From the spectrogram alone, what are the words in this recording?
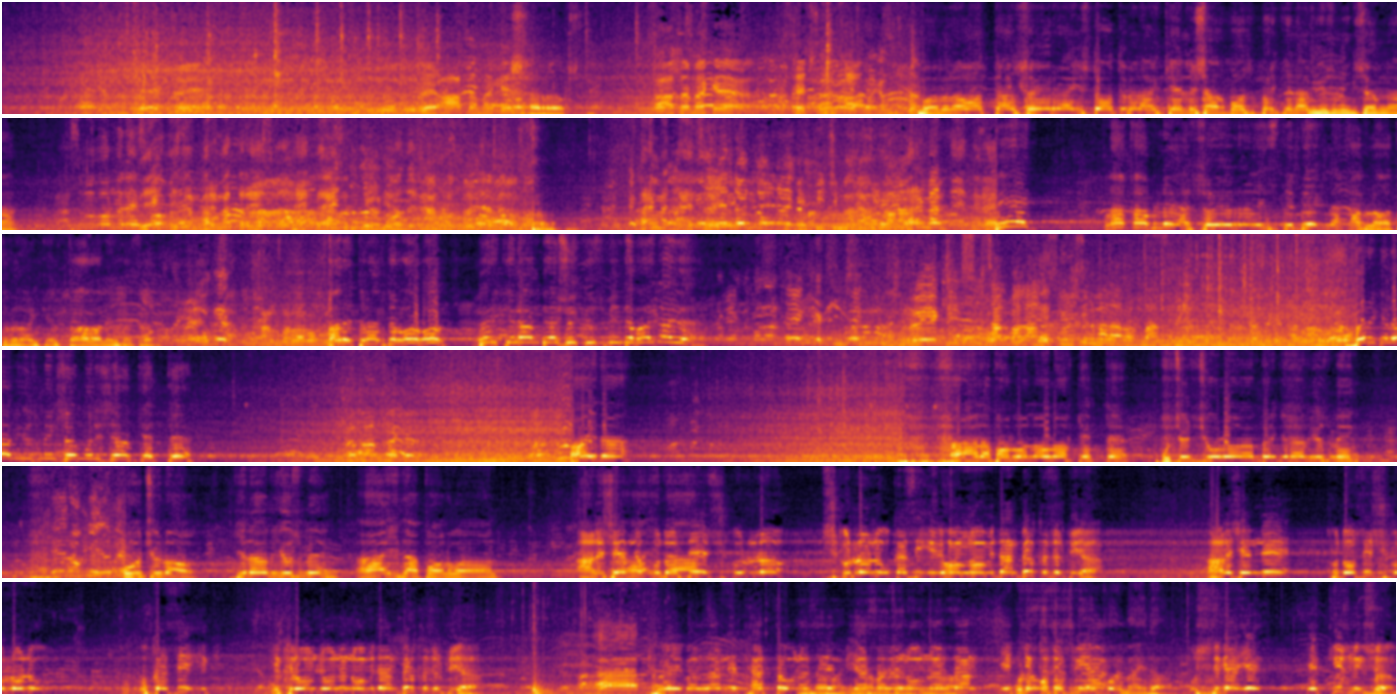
Sharroq. Atam aka, hech kimni sog'magan. Mo'minoboddan So'yir rais toti bilan keldi Shahboz 1 gilam 100 ming so'mga. Bek laqabli So'yir raisni Bek laqabli oti bilan keldi. Haloling bo'lsin. Qari traktor ol, ol. 1 gilam 500 ming deb haydayver. Bir gilam 100 ming so'm bunisi ham ketdi. Hayda. Qarana polvonlar uloq ketdi. Uchinchi uloq ham 1 gilam 100 ming. Uch uloq gilam 100 ming. Hayda polvon. Alisherni xudosi Shukurlo Shukurloni ukasi Ilhom nomidan bir qizil tuya. Alisherni xudosi Shukurloni ukasi Ik- Ikromjoni nomidan bir qizil tuya. To'y ballarni katta onasi indama, nomlaridan ikki qizil tuya qo'ymaydi. ustiga e- 200 ming so'm.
